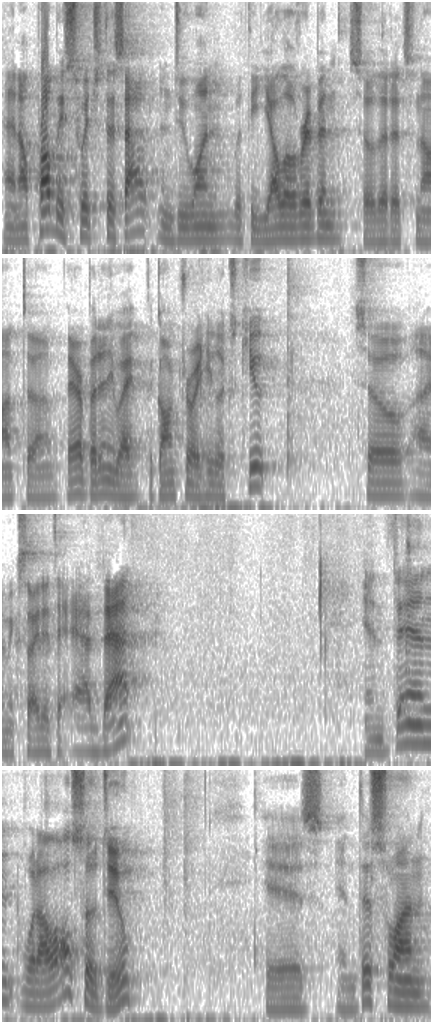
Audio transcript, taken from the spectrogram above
And I'll probably switch this out and do one with the yellow ribbon so that it's not uh, there. But anyway, the Gonk droid, he looks cute. So I'm excited to add that. And then what I'll also do is in this one,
